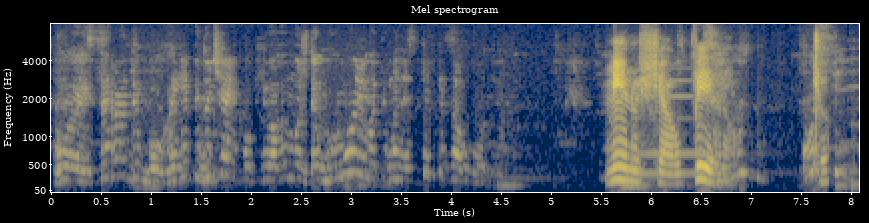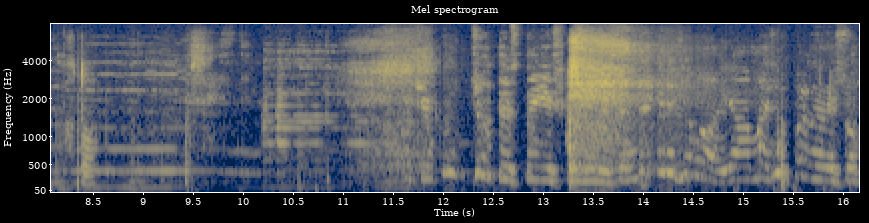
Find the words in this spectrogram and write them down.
Ой, заради Бога, я піду чай поп'ю, а ви можете обговорювати мене скільки завгодно. Мінус ще виграв. Серйозно? Чо? Ти стоїш. Не переживай, я майже впевнений, що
